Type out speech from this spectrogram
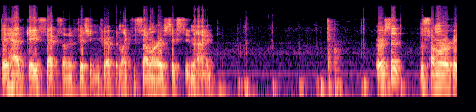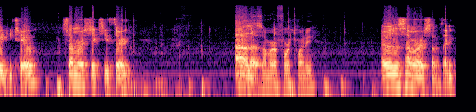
They had gay sex on a fishing trip in like the summer of '69. Or is it the summer of '82? Summer of '63. I don't know. Summer of 420. It was a summer of something.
